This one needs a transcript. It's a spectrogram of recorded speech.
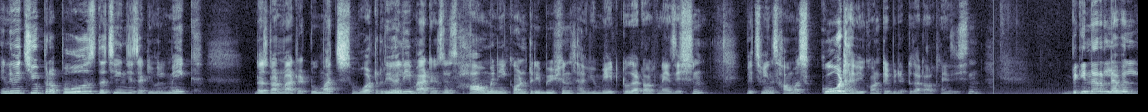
in which you propose the changes that you will make. Does not matter too much. What really matters is how many contributions have you made to that organization which means how much code have you contributed to that organization. Beginner level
